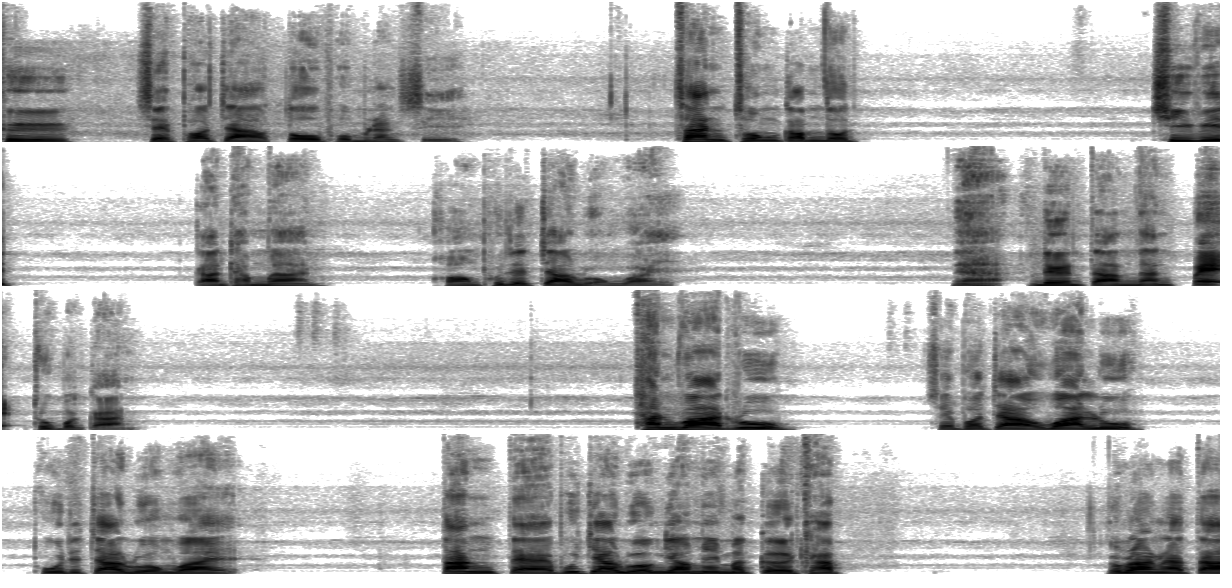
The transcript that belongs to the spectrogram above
คือเสด็จพ่อเจ้าโตพรมรังสีท่านทรงกำหนดชีวิตการทำงานของพระเจ้าหลวงไว้นะเดินตามนั้นเป๊ะทุกประการ ท่านวาดรูปเสด็จพ่อเจ้าวาดรูปพระเจ้าหลวงไว้ ตั้งแต่พระเจ้าหลวงยังไม่มาเกิดครับร่างหน้าตา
